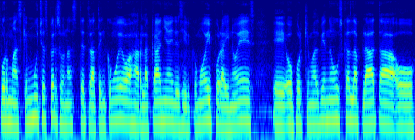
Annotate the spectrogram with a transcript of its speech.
por más que muchas personas te traten como de bajar la caña y decir como hey por ahí no es, eh, o porque más bien no buscas la plata o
